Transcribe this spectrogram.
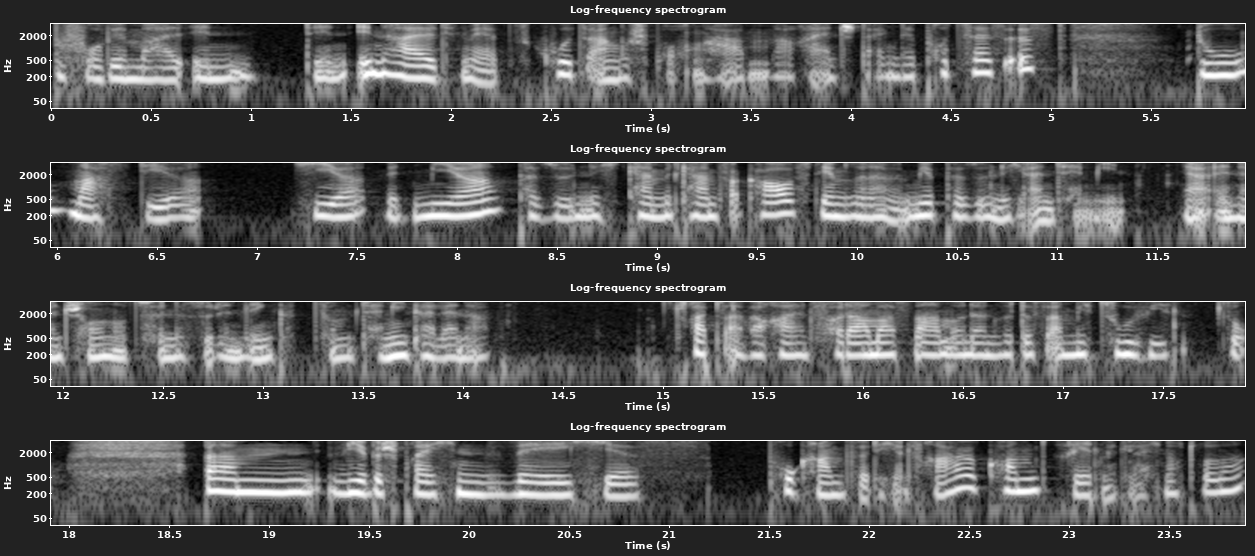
Bevor wir mal in den Inhalt, den wir jetzt kurz angesprochen haben, mal reinsteigen. Der Prozess ist, du machst dir hier mit mir persönlich, kein, mit keinem Verkaufsthemen, sondern mit mir persönlich einen Termin. Ja, in den Shownotes findest du den Link zum Terminkalender. Schreib's einfach rein, Fördermaßnahmen und dann wird das an mich zugewiesen. So. Ähm, wir besprechen, welches Programm für dich in Frage kommt, reden wir gleich noch drüber.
